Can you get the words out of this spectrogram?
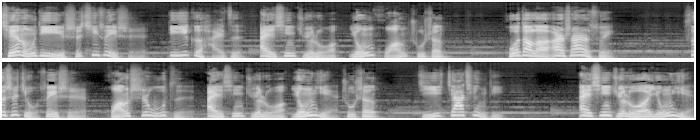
乾隆帝十七岁时，第一个孩子爱新觉罗永璜出生，活到了二十二岁。四十九岁时，皇十五子爱新觉罗永琰出生，即嘉庆帝。爱新觉罗永琰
